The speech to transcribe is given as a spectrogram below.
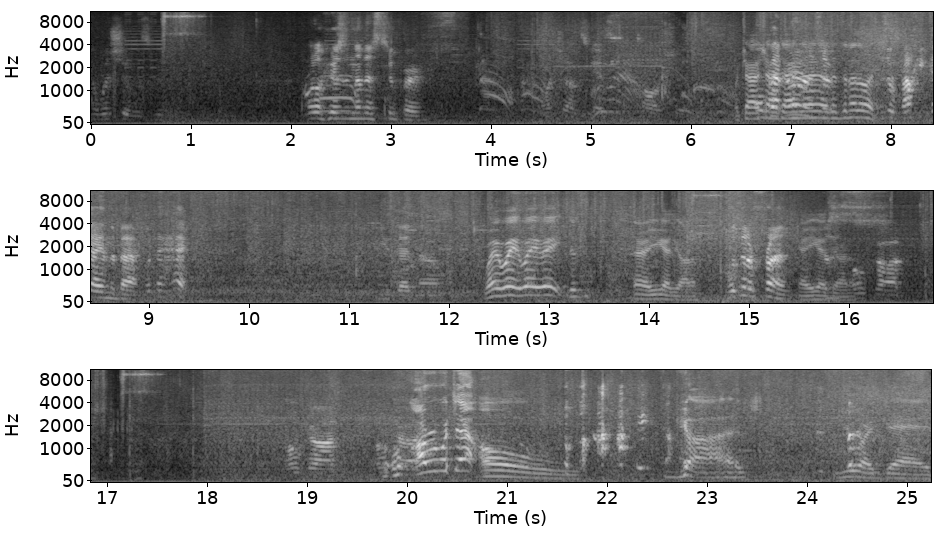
I wish it was me. Oh, here's another super. Watch out, this guy's tall shit. Watch out, Oh, watch out, God, no, no, watch out, there's another one. There's a rocket guy in the back. What the heck? He's dead now. Wait, wait, wait, wait. This there, you guys got him. Go to the front. Yeah, you guys got him. Oh god. Oh god. Oh Oh, god. Ari, watch out! Oh, gosh. You are dead.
